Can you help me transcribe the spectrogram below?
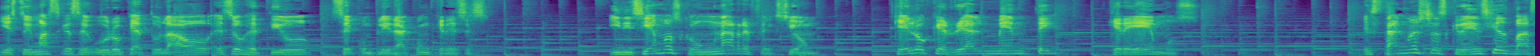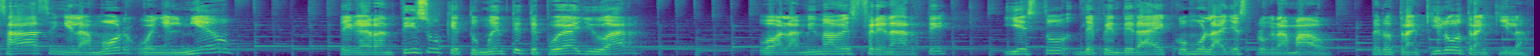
y estoy más que seguro que a tu lado ese objetivo se cumplirá con creces. Iniciemos con una reflexión. ¿Qué es lo que realmente creemos? ¿Están nuestras creencias basadas en el amor o en el miedo? Te garantizo que tu mente te puede ayudar o a la misma vez frenarte y esto dependerá de cómo la hayas programado pero tranquilo o tranquila.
